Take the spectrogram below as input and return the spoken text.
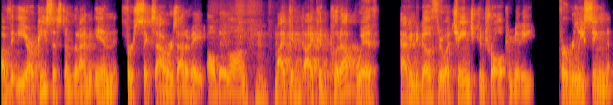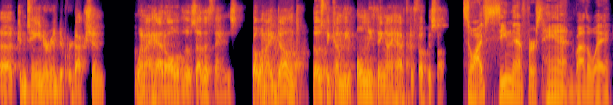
of the ERP system that I'm in for six hours out of eight all day long. I could I could put up with having to go through a change control committee for releasing a container into production when I had all of those other things. But when I don't, those become the only thing I have to focus on. So I've seen that firsthand, by the way.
